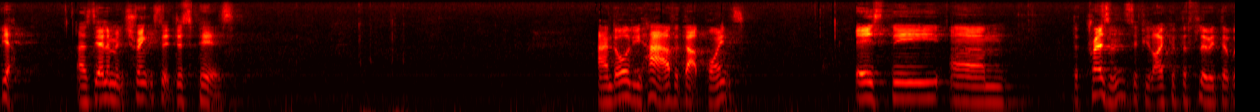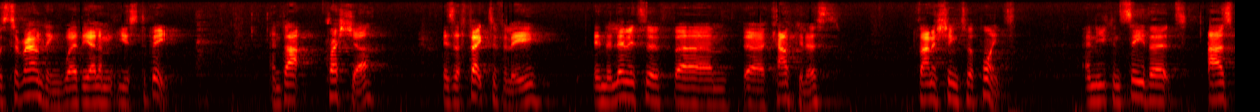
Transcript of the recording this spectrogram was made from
Yeah. As the element shrinks, it disappears. And all you have at that point is the, um, the presence, if you like, of the fluid that was surrounding where the element used to be. And that pressure is effectively, in the limit of um, uh, calculus, vanishing to a point. And you can see that as,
